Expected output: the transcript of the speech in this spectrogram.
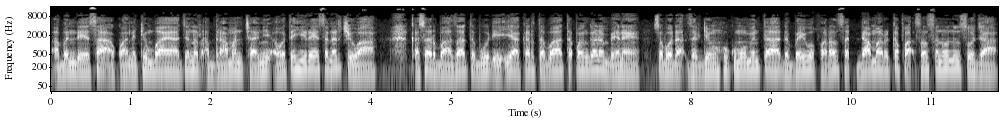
Abin da ya sa a kwanakin baya janar abdurrahman chani a wata hira ya sanar cewa ƙasar ba za ta buɗe iyakarta ba ta ɓangaren benin saboda zargin hukumominta da baiwa faransa damar kafa sansanonin soja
